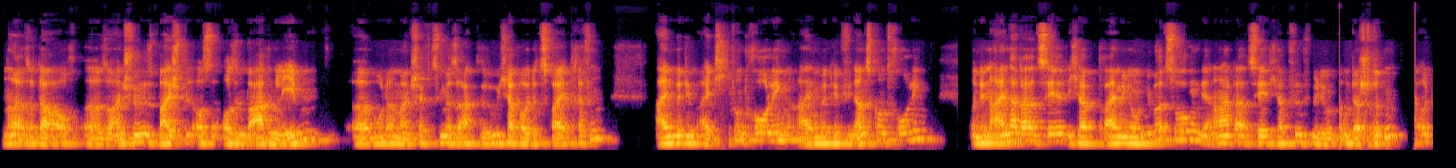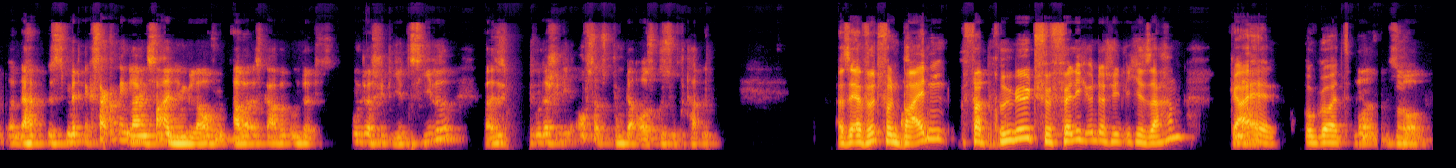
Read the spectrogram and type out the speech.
Ne? Also da auch äh, so ein schönes Beispiel aus, aus dem wahren Leben, wo dann mein Chef zu mir sagte, du, ich habe heute zwei Treffen. Einen mit dem IT-Controlling, einen mit dem Finanzcontrolling. Und den einen hat er erzählt, ich habe drei Millionen überzogen, den anderen hat er erzählt, ich habe fünf Millionen unterschritten. Und, und er ist mit exakt den gleichen Zahlen hingelaufen, aber es gab unter, unterschiedliche Ziele, weil sie unterschiedliche Aufsatzpunkte ausgesucht hatten. Also er wird von beiden verprügelt für völlig unterschiedliche Sachen. Geil. Ja. Oh Gott. Ja, so.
